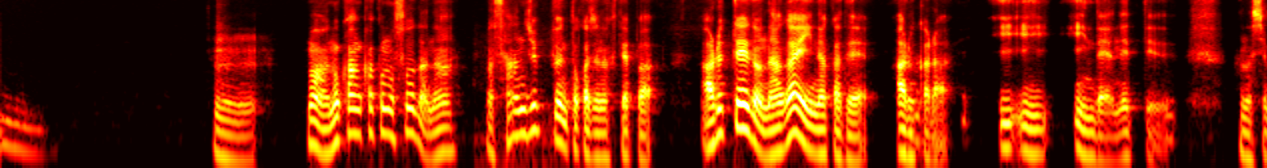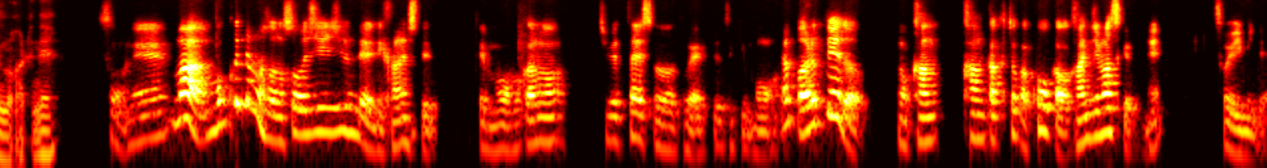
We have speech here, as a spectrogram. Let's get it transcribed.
うん。うん。まあ、あの感覚もそうだな。まあ、30分とかじゃなくて、やっぱ、ある程度長い中であるからいいいいんだよねっていう話もあるね。そうね。まあ、僕でもその掃除巡礼に関してでも、他のチベット体操とかやってる時も、やっぱある程度の感感覚とか効果は感じますけどね。そういう意味で。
